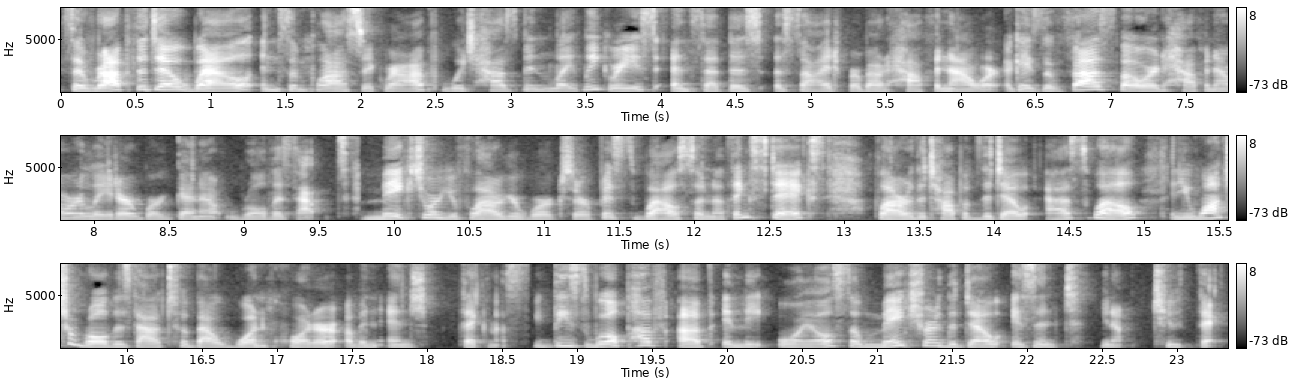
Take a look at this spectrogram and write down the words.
So wrap the dough well in some plastic wrap, which has been lightly greased and set this aside for about half an hour. Okay, so fast forward half an hour later, we're gonna roll this out. Make sure you flour your work surface well so nothing sticks. Flour the top of the dough as well. And you want to roll this out to about one quarter of an inch thickness. These will puff up in the oil, so make sure the dough isn't, you know, too thick.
